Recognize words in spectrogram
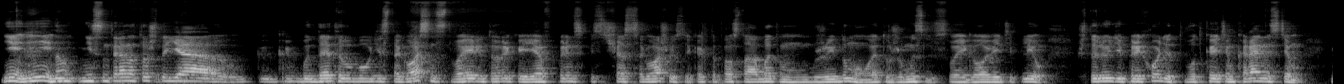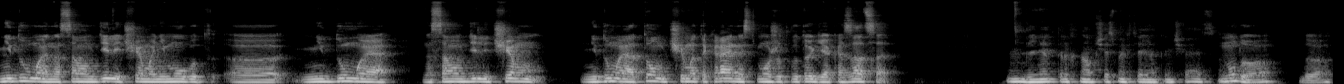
не, не, не, Но... несмотря на то, что я как бы до этого был не согласен с твоей риторикой, я в принципе сейчас соглашусь и как-то просто об этом уже и думал, эту же мысль в своей голове теплил что люди приходят вот к этим крайностям, не думая на самом деле, чем они могут, э, не думая на самом деле, чем, не думая о том, чем эта крайность может в итоге оказаться. Для некоторых она вообще смертельно кончается. Ну да, да.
